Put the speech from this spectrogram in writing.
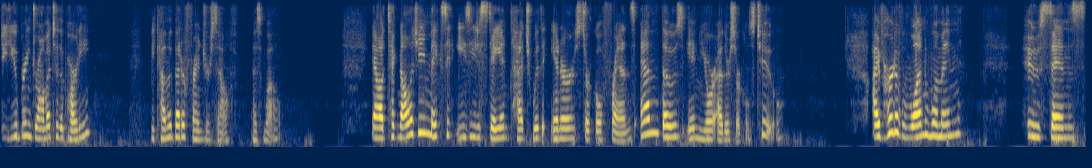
Do you bring drama to the party? Become a better friend yourself as well. Now, technology makes it easy to stay in touch with inner circle friends and those in your other circles too. I've heard of one woman who sends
